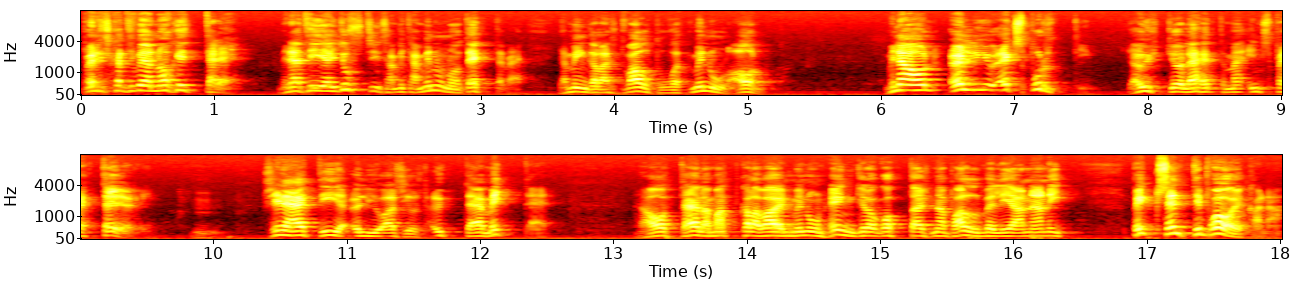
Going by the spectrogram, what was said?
perskati vielä nokittele. Minä tiedän justiinsa, mitä minun on tehtävä ja minkälaiset valtuudet minulla on. Minä on öljyeksportti ja yhtiön lähettämä inspektööri. Hmm. Sinä et tiedä öljyasioista yhtään mitään. Ja oot täällä matkalla vain minun henkilökohtaisena palvelijanani, piksenttipoikana.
